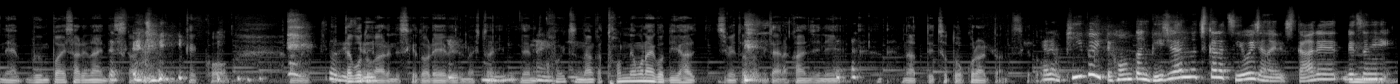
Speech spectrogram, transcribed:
ね、分配されないんですか？結構言ったことがあるんですけどレーベルの人に、うん。はい、こいつなんかとんでもないこと言い始めたぞみたいな感じになってちょっと怒られたんですけど。でも PV って本当にビジュアルの力強いじゃないですか。あれ別に、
